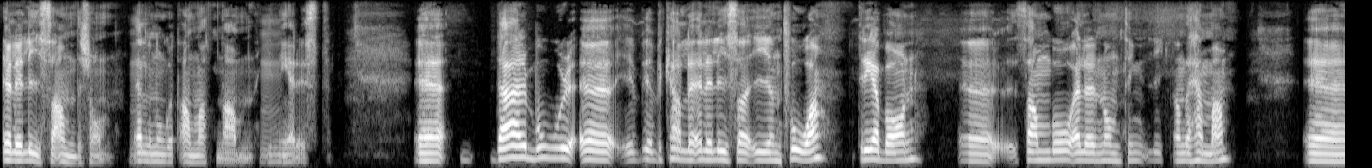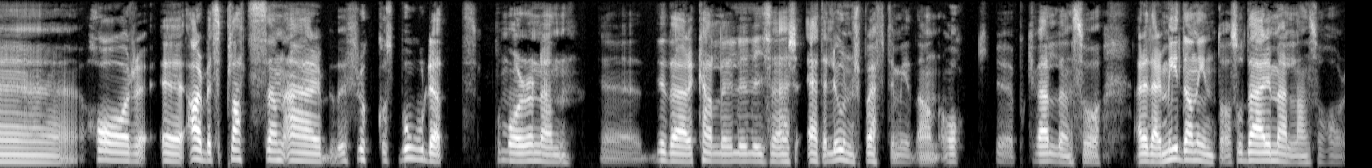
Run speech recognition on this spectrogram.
Eller Lisa Andersson mm. eller något annat namn mm. generiskt. Eh, där bor eh, Kalle eller Lisa i en tvåa, tre barn, eh, sambo eller någonting liknande hemma. Eh, har eh, arbetsplatsen är frukostbordet på morgonen. Eh, det är där Kalle eller Lisa äter lunch på eftermiddagen och eh, på kvällen så är det där middagen intas och däremellan så har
